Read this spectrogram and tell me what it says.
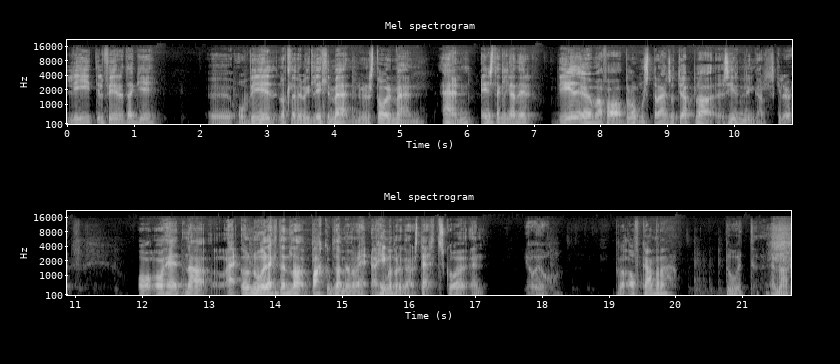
Lítil fyrirtæki uh, og við, náttúrulega við erum ekki litli menn við erum stóri menn en einstaklingarnir, við höfum að fá blómstra eins og djöfla sýrningar, skilur og, og hérna og nú er ekkert endilega bakk upp það með að vera heimabröka stert, sko en, jú, jú. Bara off camera. Do it. En að,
